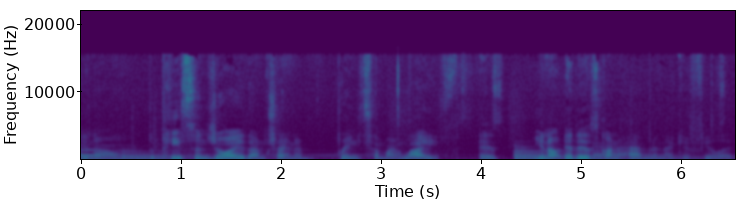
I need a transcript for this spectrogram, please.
you know, the peace and joy that I'm trying to bring to my life, is you know, it is going to happen. I can feel it.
